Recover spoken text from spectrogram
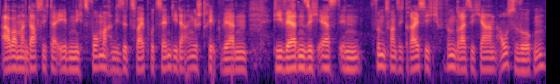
Aber man darf sich da eben nichts vormachen. Diese zwei Prozent, die da angestrebt werden, die werden sich erst in didn't 25, 30, 35 Jahren auswirken.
